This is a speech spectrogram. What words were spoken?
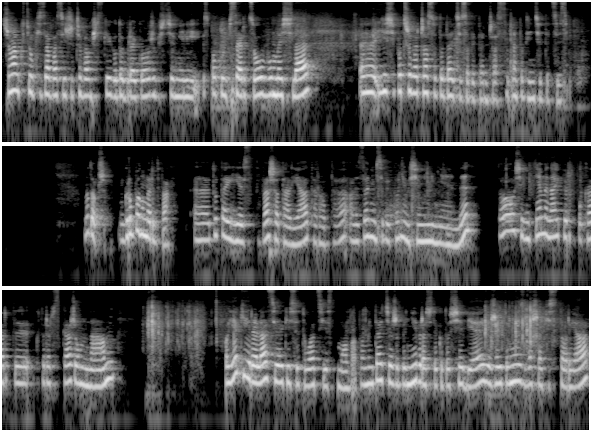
Trzymam kciuki za Was i życzę Wam wszystkiego dobrego, żebyście mieli spokój w sercu, w umyśle. E, Jeśli potrzeba czasu, to dajcie sobie ten czas na podjęcie decyzji. No dobrze, grupa numer dwa. E, Tutaj jest Wasza talia, tarota, ale zanim sobie po nią sięgniemy, to sięgniemy najpierw po karty, które wskażą nam, o jakiej relacji, o jakiej sytuacji jest mowa. Pamiętajcie, żeby nie brać tego do siebie, jeżeli to nie jest Wasza historia.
